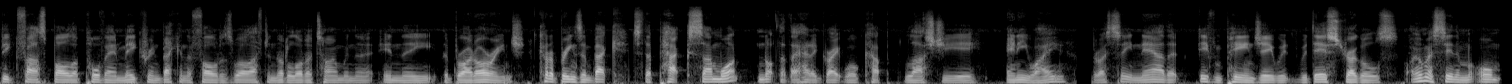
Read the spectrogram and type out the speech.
big fast bowler Paul Van Meekeren back in the fold as well after not a lot of time in the in the, the bright orange. Kind of brings them back to the pack somewhat. Not that they had a great World Cup last year anyway, but I see now that even PNG with, with their struggles, I almost see them al-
